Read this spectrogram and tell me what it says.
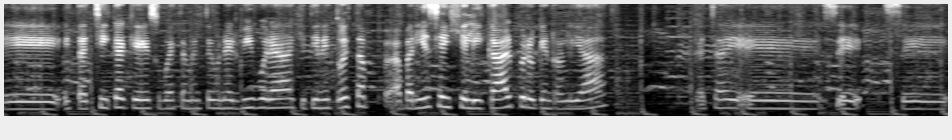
Eh, esta chica que supuestamente es una herbívora, que tiene toda esta apariencia angelical, pero que en realidad ¿cachai? Eh, se, se,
